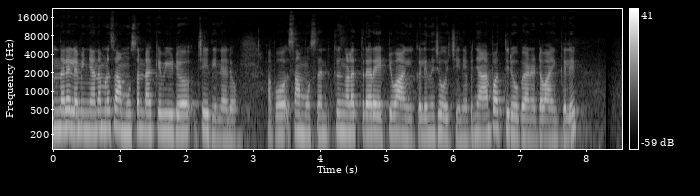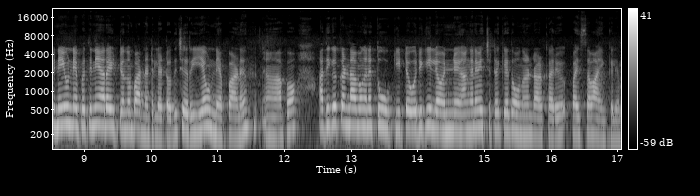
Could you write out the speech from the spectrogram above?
ഇന്നലെ അല്ല മിഞ്ഞാൻ നമ്മൾ സമൂസ ഉണ്ടാക്കിയ വീഡിയോ ചെയ്തിരുന്നല്ലോ അപ്പോൾ സമൂസക്ക് നിങ്ങൾ എത്ര റേറ്റ് വാങ്ങിക്കലെന്ന് ചോദിച്ചിരുന്നു അപ്പോൾ ഞാൻ പത്ത് രൂപയാണ് കേട്ടോ വാങ്ങിക്കൽ പിന്നെ ഈ ഉണ്ണിയപ്പത്തിന് ഞാൻ റേറ്റ് ഒന്നും പറഞ്ഞിട്ടില്ല കേട്ടോ അത് ചെറിയ ഉണ്ണിയപ്പമാണ് അപ്പോൾ അധികമൊക്കെ ഉണ്ടാകുമ്പോൾ അങ്ങനെ തൂക്കിയിട്ട് ഒരു കിലോന് അങ്ങനെ വെച്ചിട്ടൊക്കെ തോന്നുന്നുണ്ട് ആൾക്കാർ പൈസ വാങ്ങിക്കലും.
